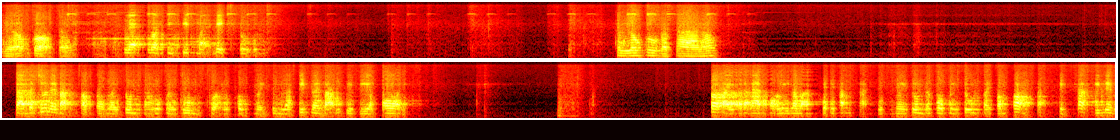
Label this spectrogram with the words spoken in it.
เดี๋ยวกรอบไปและรถติดติดหมายเลขศูนย์ เป็นโรคลูกกระตาเนาะการประชุมในบาทสองหน่วยตุ้มสองหน่วยตุ้มส่วนหกหน่วยตุ้มและคิดในบาทที่เป็นเรียอ้อยก็ไปพนักงานของเรวัตจะไปทำการเป็นหน่วยตุ้มและหกหน่วยตุ้มไปพร้อมๆเป็นชาติที่หนึ่ง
